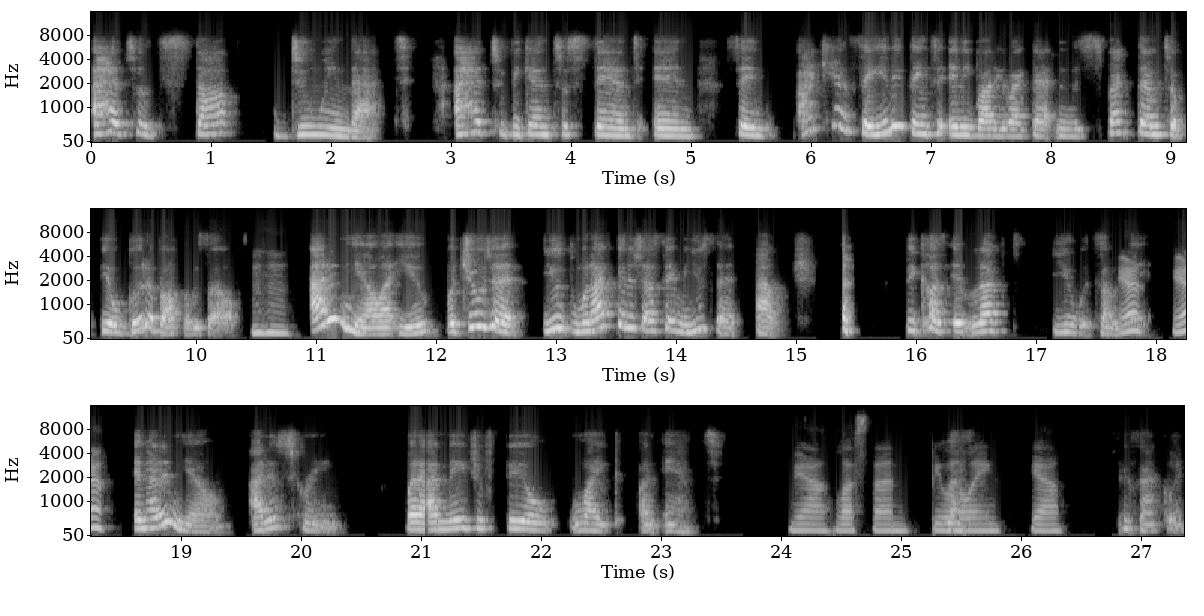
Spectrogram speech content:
I had to stop doing that I had to begin to stand in saying, I can't say anything to anybody like that and expect them to feel good about themselves. Mm-hmm. I didn't yell at you, but you said, you when I finished that statement, you said, ouch, because it left you with something. Yeah. Yeah. And I didn't yell, I didn't scream, but I made you feel like an ant. Yeah, less than belittling. Less than. Yeah. Exactly.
